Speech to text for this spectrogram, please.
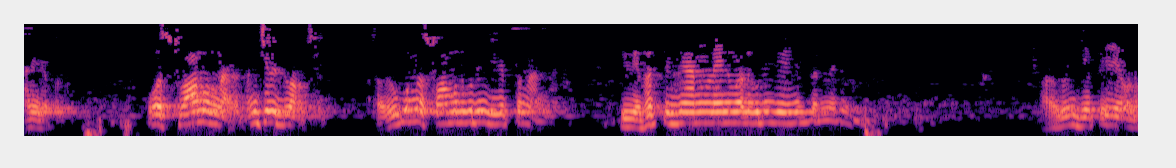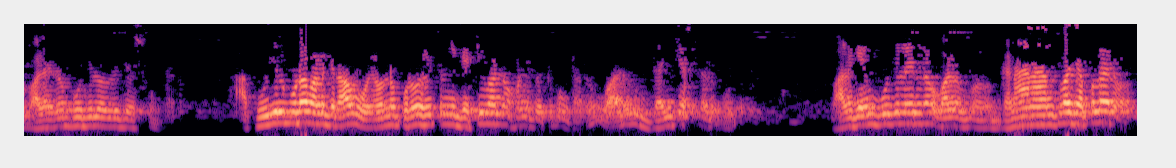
అని ఓ స్వామి ఉన్నారు మంచి విద్వాంసుడు. చదువుకున్న స్వాముల గురించి చెప్తున్నాను నేను. ఈ విభక్తి జ్ఞానం లేని వాళ్ళ గురించి ఏం చెప్తాను మీరు? వాళ్ళ గురించి చెప్పి ఏమన్నా వాళ్ళు ఏదో పూజలు చేసుకుంటారు ఆ పూజలు కూడా వాళ్ళకి రావు. ఎవరినో పురోహితుల్ని గట్టి వాళ్ళని ఒకరిని పెట్టుకుంటారు. వాడు దంచేస్తాడు పూజ వాళ్ళకేం పూజలు ఏం రావు. వాళ్ళు గణానాంతలో చెప్పలేరు.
